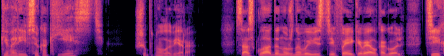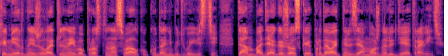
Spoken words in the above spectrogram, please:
«Говори все как есть», — шепнула Вера. Со склада нужно вывести фейковый алкоголь. Тихо, мирно и желательно его просто на свалку куда-нибудь вывести. Там бодяга жесткая, продавать нельзя, можно людей отравить».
